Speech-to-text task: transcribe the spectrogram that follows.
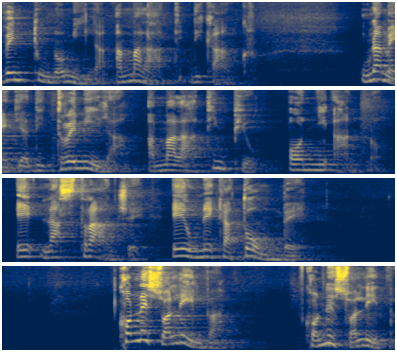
21.000 ammalati di cancro, una media di 3.000 ammalati in più ogni anno. È la strage, è un'ecatombe. Connesso all'ILVA, connesso all'ILVA.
